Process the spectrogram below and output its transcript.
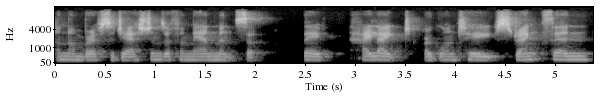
a number of suggestions of amendments that they highlight are going to strengthen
